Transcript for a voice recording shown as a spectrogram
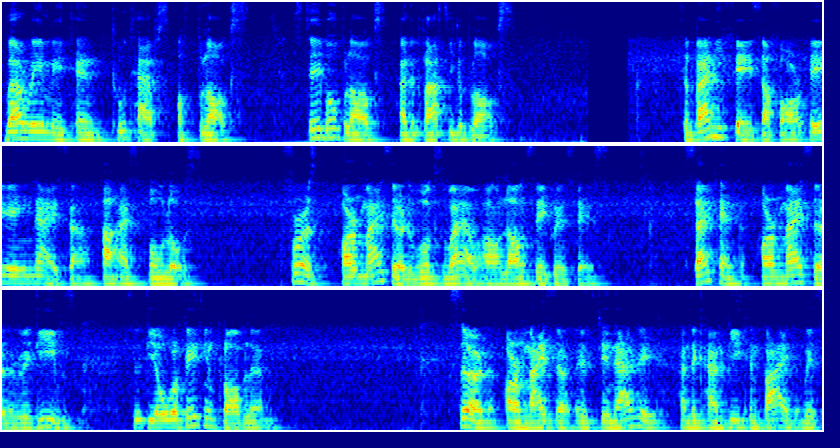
where we maintain two types of blocks, stable blocks and plastic blocks. The benefits of our AA nets are as follows. First, our method works well on long sequences. Second, our method relieves the overfitting problem. Third, our method is generic and can be combined with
